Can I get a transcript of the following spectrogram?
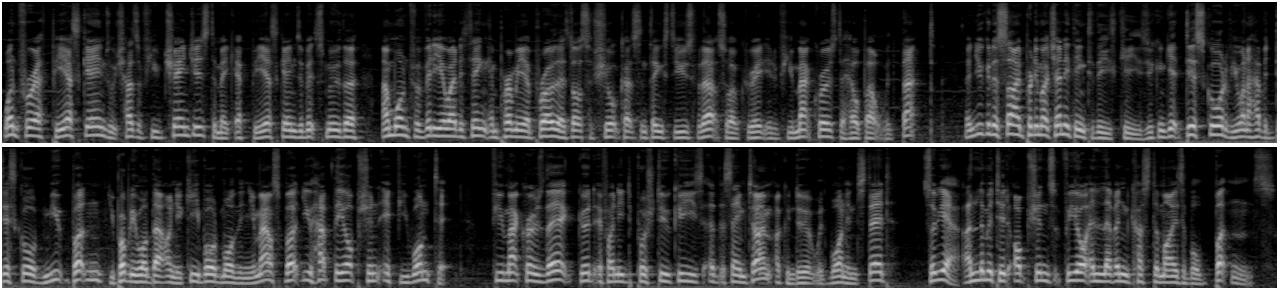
one for FPS games, which has a few changes to make FPS games a bit smoother, and one for video editing in Premiere Pro. There's lots of shortcuts and things to use for that, so I've created a few macros to help out with that. And you can assign pretty much anything to these keys. You can get Discord if you want to have a Discord mute button. You probably want that on your keyboard more than your mouse, but you have the option if you want it. A few macros there, good if I need to push two keys at the same time, I can do it with one instead. So yeah, unlimited options for your 11 customizable buttons.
